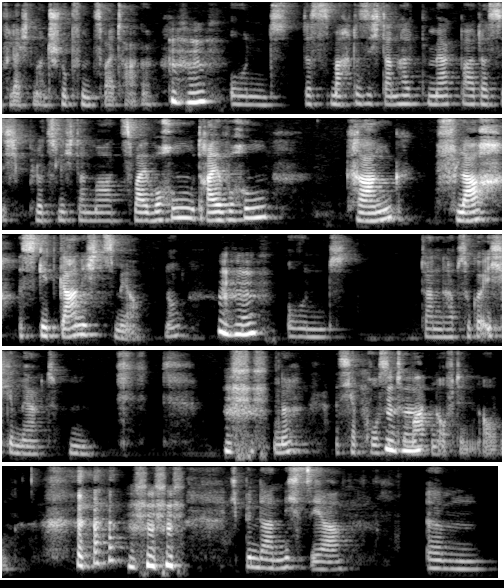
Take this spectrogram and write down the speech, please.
vielleicht mal ein Schnupfen, zwei Tage. Mhm. Und das machte sich dann halt bemerkbar, dass ich plötzlich dann mal zwei Wochen, drei Wochen krank, flach, es geht gar nichts mehr. Ne? Mhm. Und dann habe sogar ich gemerkt, hm. ne? also ich habe große mhm. Tomaten auf den Augen. ich bin da nicht sehr ähm,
